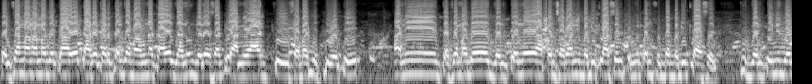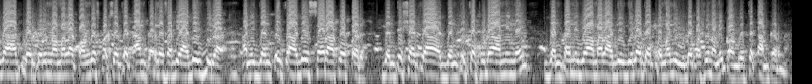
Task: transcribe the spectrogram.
त्यांच्या मनामध्ये काय आहे कार्यकर्त्यांच्या भावना काय आहे जाणून घेण्यासाठी आम्ही आज ती सभा घेतली होती. आणि त्याच्यामध्ये जनतेने आपण सर्वांनी बघितलं असेल तुम्ही पण सुद्धा बघितलं असेल. की जनतेने दोघं हात वर करून आम्हाला काँग्रेस पक्षाचं काम करण्यासाठी आदेश दिला आणि जनतेचा आदेश सर आकोपर जनतेच्या जनतेच्या पुढे आम्ही नाही. जनताने जो आम्हाला आदेश दिला त्याप्रमाणे उद्यापासून आम्ही काँग्रेसचं काम करणार.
